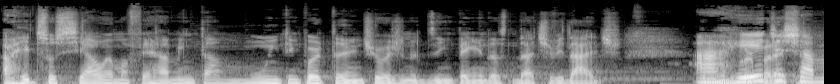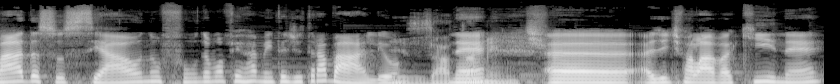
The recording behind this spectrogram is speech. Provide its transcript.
a, rede social é uma ferramenta muito importante hoje no desempenho da, da atividade. A rede chamada social, no fundo, é uma ferramenta de trabalho. Né? Exatamente. Né? Uh, a gente falava aqui, né,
